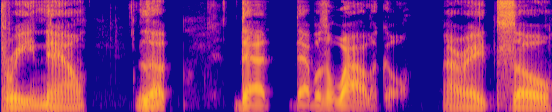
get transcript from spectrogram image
3. Now, look, that that was a while ago. All right. So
